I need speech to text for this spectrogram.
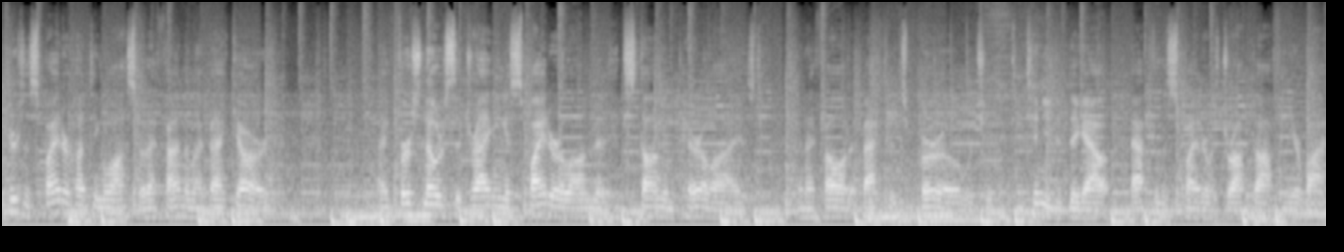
Here's a spider hunting wasp that I found in my backyard. I first noticed it dragging a spider along that it had stung and paralyzed, and I followed it back to its burrow, which it continued to dig out after the spider was dropped off nearby.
